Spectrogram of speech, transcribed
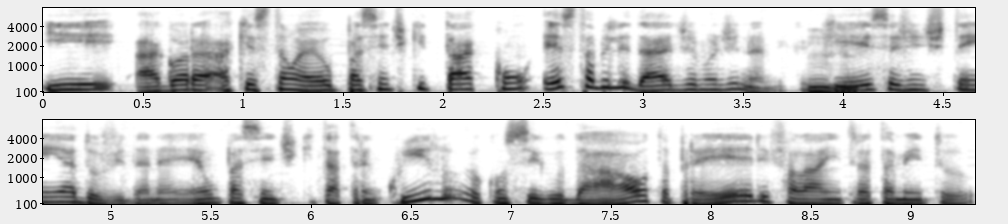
E agora a questão é o paciente que está com estabilidade hemodinâmica, que Uhum. esse a gente tem a dúvida, né? É um paciente que está tranquilo, eu consigo dar alta para ele, falar em tratamento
